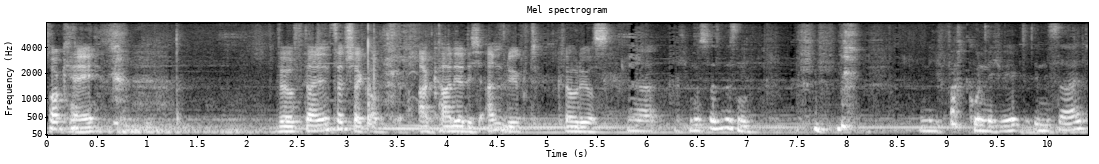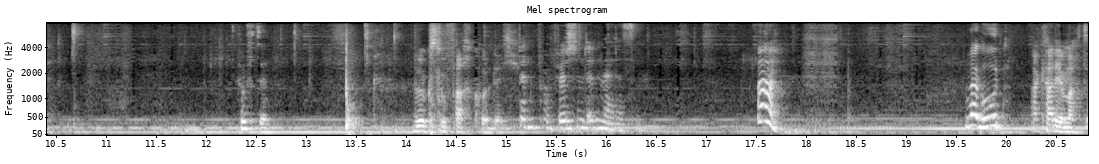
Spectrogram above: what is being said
Okay. Wirf deinen Insta-Check, ob Arcadia dich anlügt, Claudius. Ja, ich muss das wissen. Wenn die fachkundig wirkt, Inside. 15. Wirkst du fachkundig? Ich bin proficient in Medicine. Ah. Na gut. Arcadia macht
